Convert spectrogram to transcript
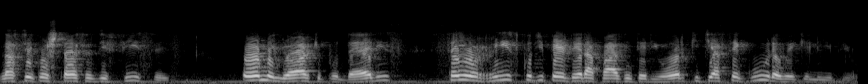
nas circunstâncias difíceis, o melhor que puderes, sem o risco de perder a paz interior que te assegura o equilíbrio.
